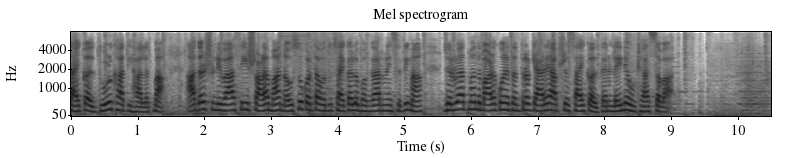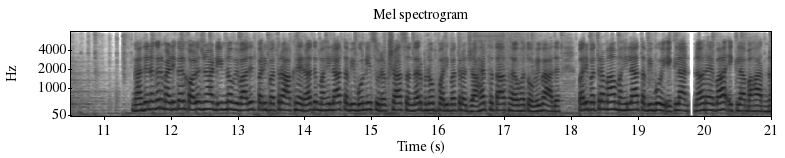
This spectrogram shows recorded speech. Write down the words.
સાયકલ ધૂળ ખાતી હાલતમાં. આદર્શ નિવાસી શાળામાં નવસો કરતાં વધુ સાયકલો ભંગારની સ્થિતિમાં. જરૂરિયાતમંદ બાળકોને તંત્ર ક્યારે આપશે સાયકલ? તેને લઈને ઉઠ્યા સવાલ. ગાંધીનગર મેડિકલ કોલેજના ડીનનો વિવાદિત પરિપત્ર આખરે રદ. મહિલા તબીબોની સુરક્ષા સંદર્ભનો પરિપત્ર જાહેર થતા થયો હતો વિવાદ. પરિપત્રમાં મહિલા તબીબોએ એકલા ન રહેવા, એકલા બહાર ન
